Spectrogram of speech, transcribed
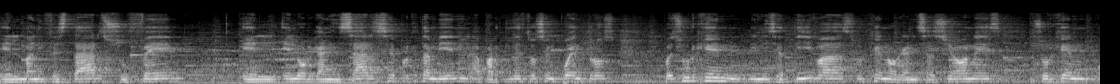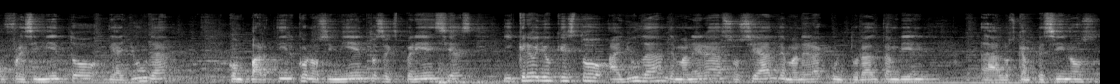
el manifestar su fe, el, el organizarse, porque también a partir de estos encuentros pues surgen iniciativas, surgen organizaciones, surgen ofrecimiento de ayuda, compartir conocimientos, experiencias y creo yo que esto ayuda de manera social, de manera cultural también a los campesinos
